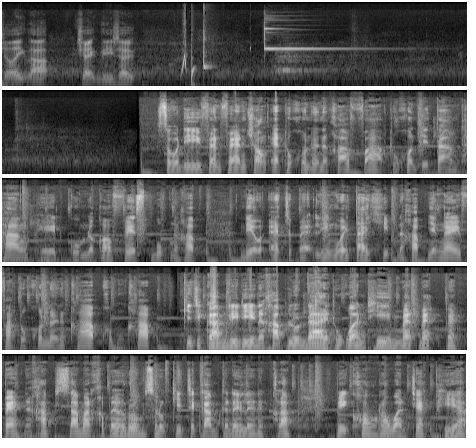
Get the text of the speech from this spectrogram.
If you like that, check these out. สวัสดีแฟนๆ ช่องแอดทุกคนด้วยนะครับ ฝากทุกคนติดตามทางเพจกลุ่มแล้วก็ Facebook นะครับ เดี๋ยวแอดจะแปะลิงก์ไว้ใต้คลิปนะครับ ยังไงฝากทุกคนด้วยนะครับ ขอบคุณครับ กิจกรรมดีๆ นะครับลุ้นได้ทุกวันที่ m a d m a c 88 นะครับ สามารถเข้าไปร่วมสนุกกิจกรรมกันได้เลยนะครับ มีของรางวัลแจกเพียบ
